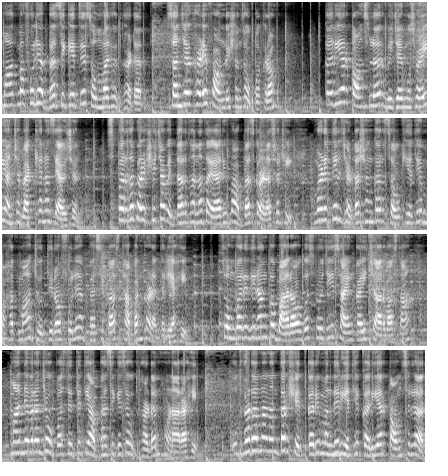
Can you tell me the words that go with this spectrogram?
महात्मा फुले अभ्यासिकेचे सोमवारी उद्घाटन. संजय खाडे फाउंडेशनचा उपक्रम. करिअर काउन्सिलर विजय मुसळे यांच्या व्याख्यानाचे आयोजन. स्पर्धा परीक्षेच्या विद्यार्थ्यांना तयारी व अभ्यास करण्यासाठी वणीतील जटाशंकर चौक येथे महात्मा ज्योतिराव फुले अभ्यासिका स्थापन करण्यात आली आहे. सोमवारी दिनांक बारा ऑगस्ट रोजी सायंकाळी चार वाजता मान्यवरांच्या उपस्थितीत या अभ्यासिकेचे उद्घाटन होणार आहे. उद्घाटनानंतर शेतकरी मंदिर येथे करिअर काउन्सिलर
